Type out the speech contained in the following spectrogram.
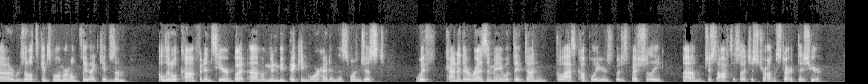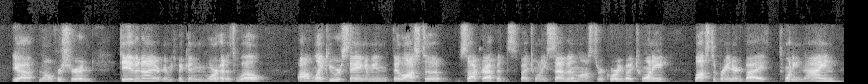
uh, result against Willmar. Hopefully that gives them a little confidence here, but um, I'm going to be picking Moorhead in this one just with kind of their resume, what they've done the last couple of years, but especially um, just off to such a strong start this year. Yeah, no, for sure. And Dave and I are going to be picking Moorhead as well. Um, like you were saying, I mean, they lost to Sauk Rapids by 27, lost to Corey by 20, lost to Brainerd by 29,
